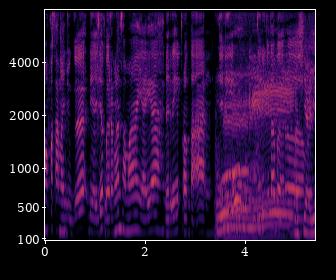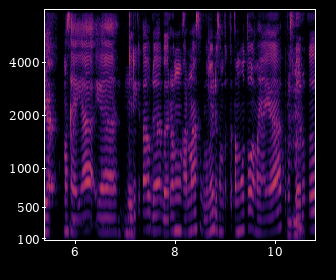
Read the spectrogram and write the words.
mau ke sana juga diajak barengan sama Yayah dari Perontaan. Jadi Oke. jadi kita bareng Mas Yaya. Mas Yaya ya. Hmm. Jadi kita udah bareng karena sebelumnya udah sempet ketemu tuh sama Yaya, terus Mm-mm. baru ke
